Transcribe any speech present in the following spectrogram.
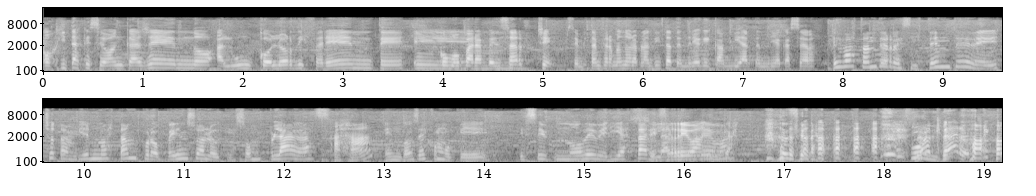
¿Hojitas que se van cayendo? ¿Algún color diferente? Eh, Como para pensar, che, se me está enfermando la plantita, tendría que cambiar, tendría que hacer. Es bastante resistente, de hecho también no es tan propenso a lo que son plagas. Ajá. Entonces como que ese no debería estar. Se la rebanca. Se la- No, claro, chicos.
